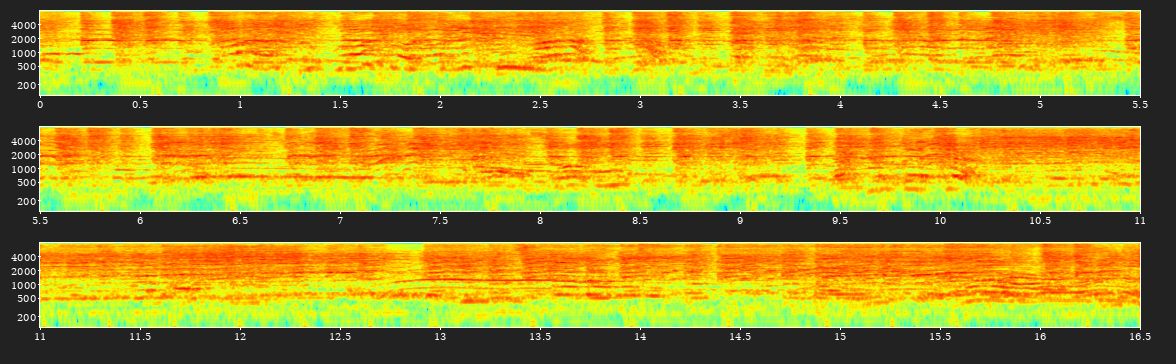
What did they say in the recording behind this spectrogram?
Thank you.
